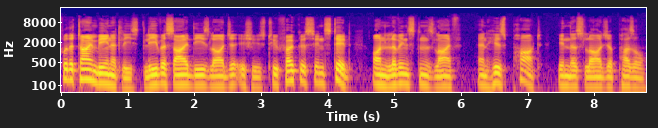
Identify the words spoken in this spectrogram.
for the time being at least, leave aside these larger issues to focus instead on Livingstone's life and his part in this larger puzzle.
